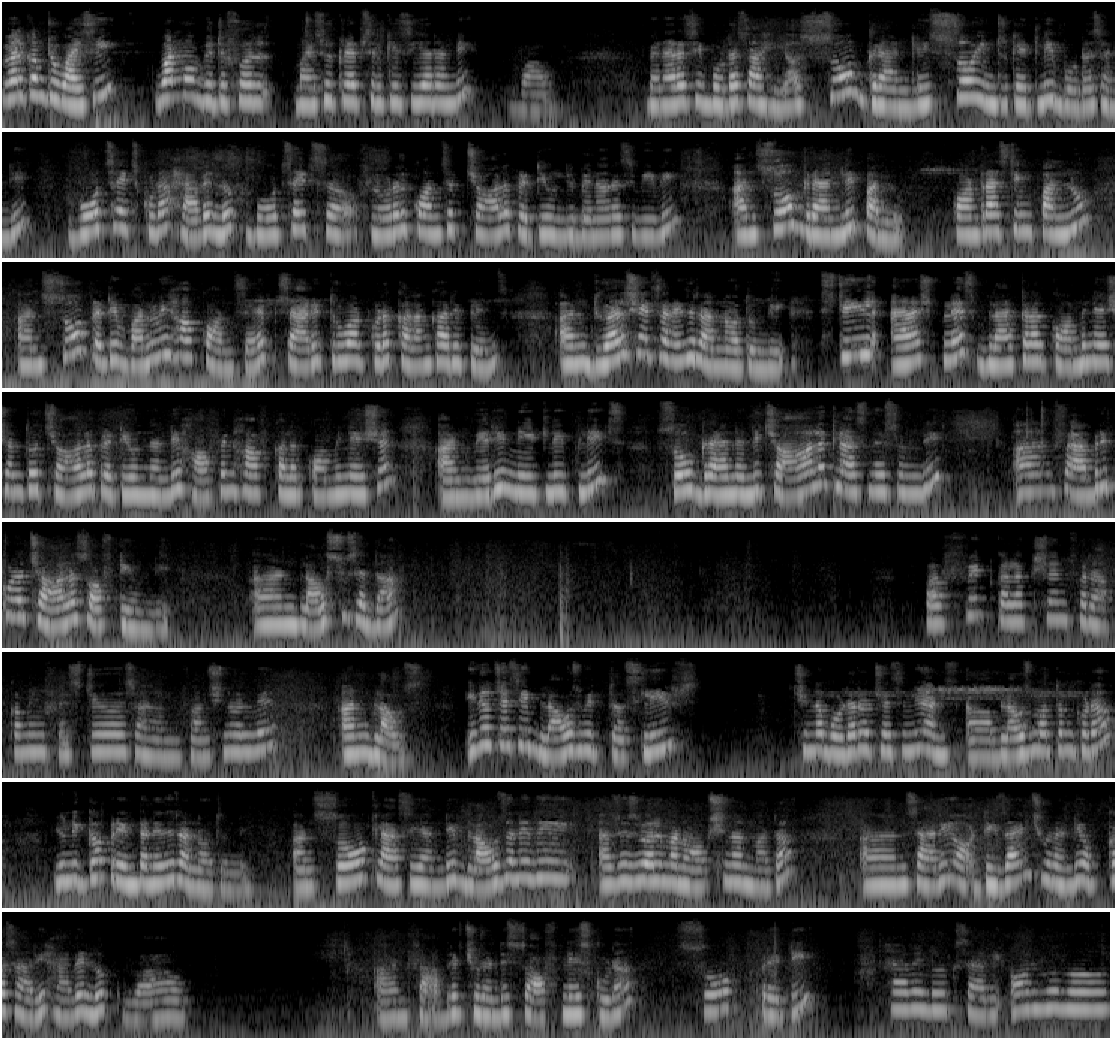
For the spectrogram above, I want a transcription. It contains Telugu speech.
Welcome to YC one more beautiful Mysore crepe silk year అండి. Wow Banarasi borders are here so grandly so intricately borders అండి. బోత్ సైడ్స్ కూడా have a look both sides floral concept చాలా ప్రతి ఉంది Banarasi weaving and so grandly pallu contrasting pallu and so ప్రతి one we have concept sari throughout కూడా Kalamkari prints and dual shades అనేది రన్ అవుతుంది. Steel ash plus black colour కాంబినేషన్తో చాలా ప్రతి ఉందండి. Half and half colour combination and very neatly pleats so grand అండి. చాలా క్లాస్నెస్ ఉంది. అండ్ ఫ్యాబ్రిక్ కూడా చాలా సాఫ్టీ ఉంది. అండ్ బ్లౌజ్ చూసేద్దాం. Perfect collection for upcoming festivals and functional wear and blouse ఇది వచ్చేసి బ్లౌజ్ విత్ స్లీవ్స్ చిన్న బోర్డర్ వచ్చేసింది అండ్ బ్లౌజ్ మొత్తం కూడా యూనిక్గా ప్రింట్ అనేది రన్ అవుతుంది. అండ్ సో క్లాసీ అండి. బ్లౌజ్ అనేది యాజ్ యూజువల్ మన ఆప్షన్ అనమాట అండ్ శారీ డిజైన్ చూడండి. ఒక్కసారి have a look wow and fabric చూడండి. సాఫ్ట్నెస్ కూడా. So pretty have a look sari all over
